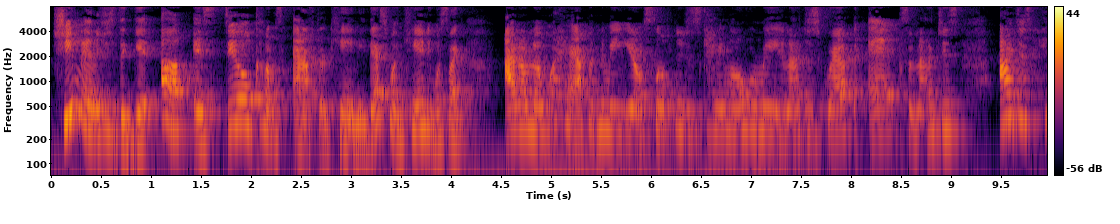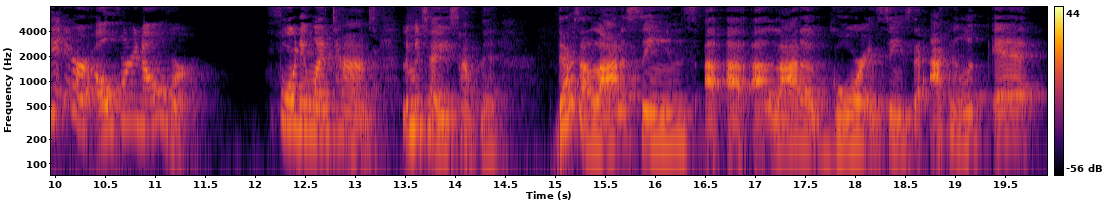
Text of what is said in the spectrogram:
She manages to get up and still comes after Candy. That's when Candy was like, I don't know what happened to me. You know, something just came over me and I just grabbed the axe and I just, I just hit her over and over 41 times. Let me tell you something. There's a lot of scenes, a, a, a lot of gore and scenes that I can look at.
